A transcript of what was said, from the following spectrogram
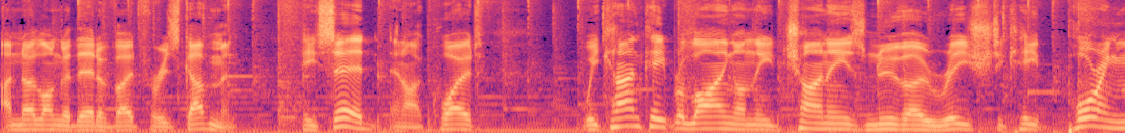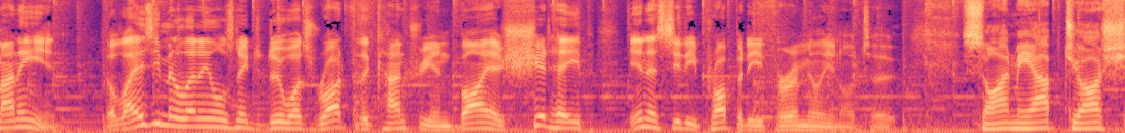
are no longer there to vote for his government. He said, and I quote, We can't keep relying on the Chinese nouveau riche to keep pouring money in. The lazy millennials need to do what's right for the country and buy a shit heap inner city property for a million or two. Sign me up, Josh.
